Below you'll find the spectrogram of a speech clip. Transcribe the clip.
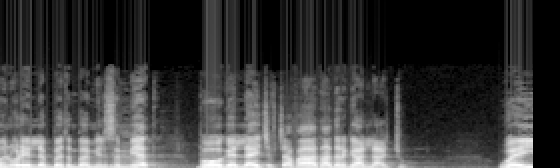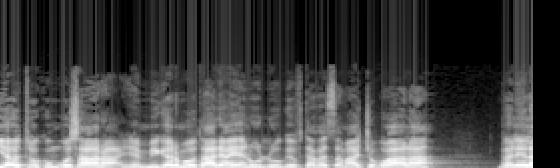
መኖር የለበትም በሚል ስሜት በወገን ላይ ጭፍጨፋ ታደርጋላችሁ። ወይን የእቱኩም ኡሳራ የሚገርመው ታዲያ ይህን ሁሉ ግፍ ተፈጸማችሁ በኋላ በሌላ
